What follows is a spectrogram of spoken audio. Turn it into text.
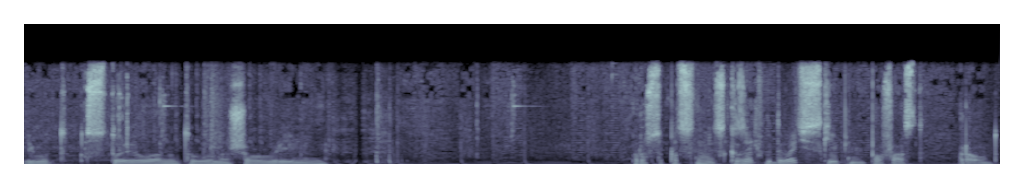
И вот стоило оно того нашего времени. Просто пацаны сказали бы, давайте скипнем по фаст раунд.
